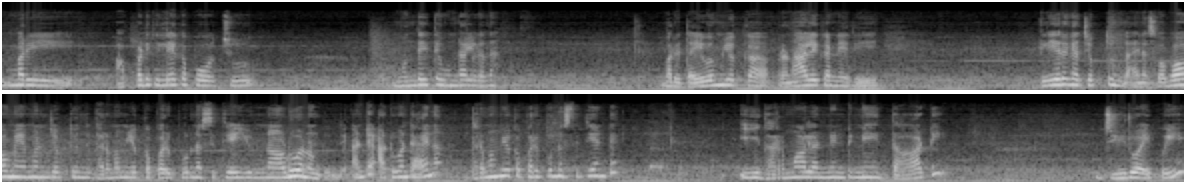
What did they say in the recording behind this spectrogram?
మరి అప్పటికి లేకపోవచ్చు ముందైతే ఉండాలి కదా. మరి దైవం యొక్క ప్రణాళిక అనేది క్లియర్గా చెప్తుంది. ఆయన స్వభావం ఏమని చెప్తుంది? ధర్మం యొక్క పరిపూర్ణ స్థితి అయి ఉన్నాడు అని ఉంటుంది. అంటే అటువంటి ఆయన ధర్మం యొక్క పరిపూర్ణ స్థితి అంటే ఈ ధర్మాలన్నింటినీ దాటి జీరో అయిపోయి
